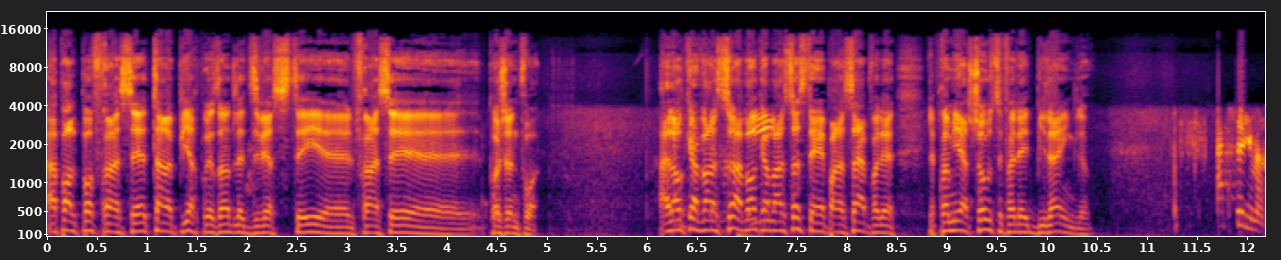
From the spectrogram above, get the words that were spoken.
Elle parle pas français. Tant pis, elle représente la diversité, euh, le français, euh, prochaine fois. Alors qu'avant ça, avant qu'avant ça, c'était impensable. Fallait- la première chose, c'est fallait être bilingue, là. Absolument.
